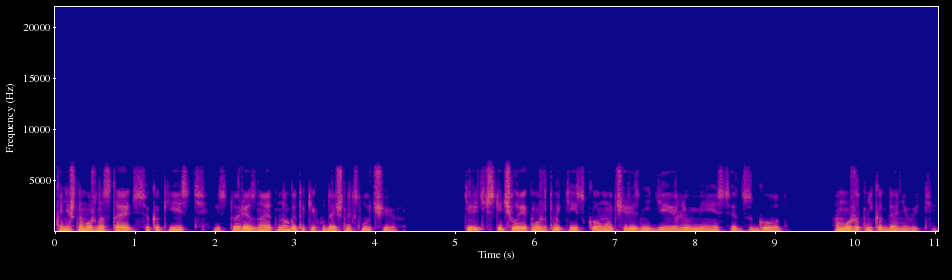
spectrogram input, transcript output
Конечно, можно ставить все как есть. История знает много таких удачных случаев. Теоретически человек может выйти из комы через неделю, месяц, год, а может никогда не выйти.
